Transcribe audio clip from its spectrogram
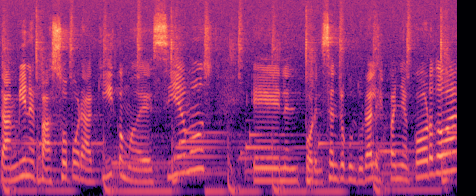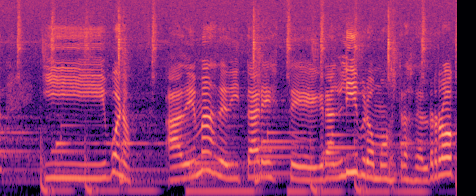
también pasó por aquí, como decíamos, por el Centro Cultural España Córdoba. Y bueno, además de editar este gran libro, Mostras del Rock,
